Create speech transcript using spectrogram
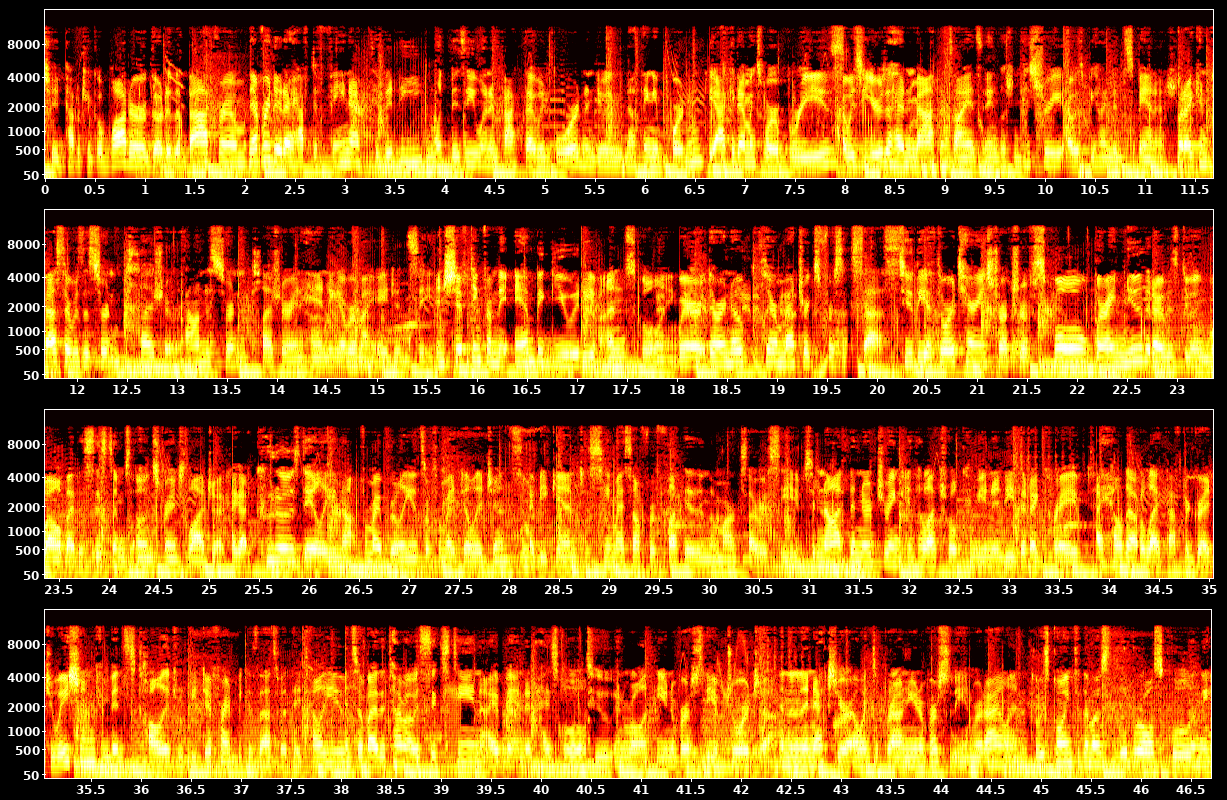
to have a drink of water go to the bathroom. Never did I have to feign activity and look busy when in fact I was bored and doing nothing important. The academics were a breeze. I was years ahead in math and science and English and history. I was behind in Spanish. But I confess there was a certain pleasure, found a certain pleasure in handing over my agency, in shifting from the ambiguity of unschooling, where there are no clear metrics for success, to the authoritarian structure of school, where I knew that I was doing well by the system's own strange logic. I got kudos daily, not for my brilliance or for my diligence. I began to see myself reflected in the marks I received, not the nurturing intellectual community that I craved. I held out for life after graduation, convinced college would be different because that's what they tell you. And so by the time I was 16, I abandoned high school to enroll at the University of Georgia. And then the next year, I went to Brown University in Rhode Island. I was going to the most liberal school in the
